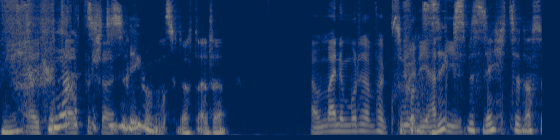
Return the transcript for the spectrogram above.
Ja, ich find's auch hat sich diese Regelung ausgedacht, Alter? Aber meine Mutter war So cool, von die hat 6 die, bis 16, das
